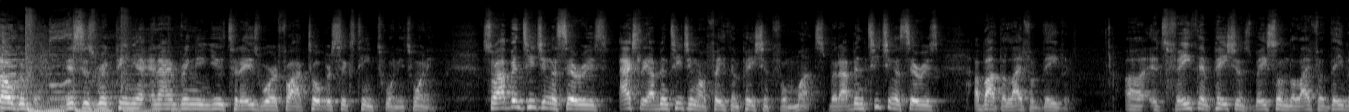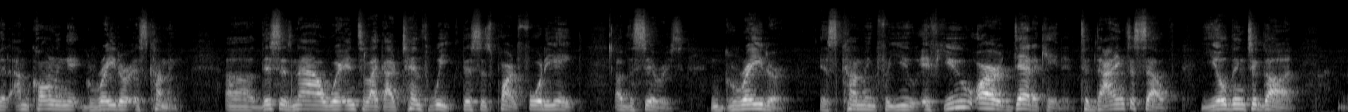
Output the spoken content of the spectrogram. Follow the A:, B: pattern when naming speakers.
A: Hello, good morning. This is Rick Pina, and I'm bringing you today's word for October 16, 2020. So, I've been teaching a series, actually, I've been teaching on faith and patience for months, but I've been teaching a series about the life of David. Uh, it's faith and patience based on the life of David. I'm calling it Greater is Coming. Uh, this is now, we're into like our 10th week. This is part 48 of the series. Greater is coming for you. If you are dedicated to dying to self, yielding to God,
